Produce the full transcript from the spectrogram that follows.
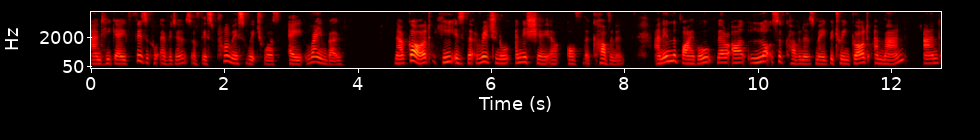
and he gave physical evidence of this promise, which was a rainbow. Now, God, He is the original initiator of the covenant. And in the Bible, there are lots of covenants made between God and man, and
